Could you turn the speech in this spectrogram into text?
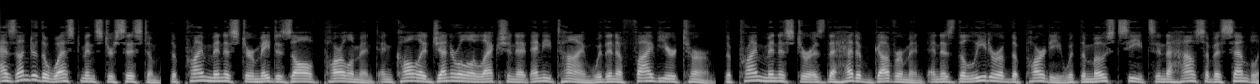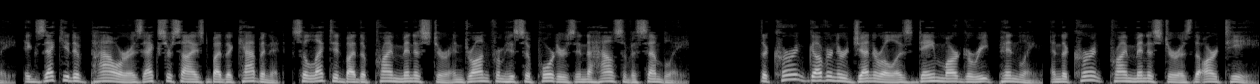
As under the Westminster system, the Prime Minister may dissolve Parliament and call a general election at any time within a five-year term. The Prime Minister is the head of government and is the leader of the party with the most seats in the House of Assembly. Executive power is exercised by the Cabinet, selected by the Prime Minister and drawn from his supporters in the House of Assembly. The current Governor-General is Dame Marguerite Pindling, and the current Prime Minister is the RT.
